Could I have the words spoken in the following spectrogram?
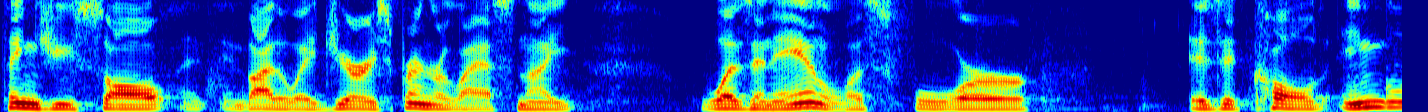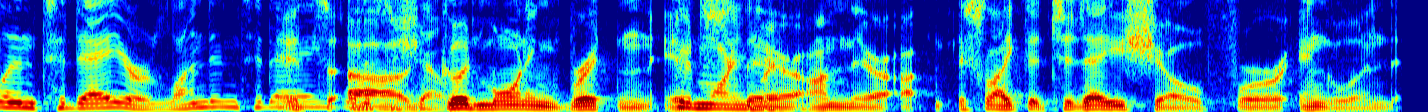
things you saw. And, and by the way, Jerry Springer last night was an analyst for, is it called England Today or London Today? It's What is the uh, show? Good Morning Britain. It's Morning there Britain. on their. Uh, it's like the Today Show for England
